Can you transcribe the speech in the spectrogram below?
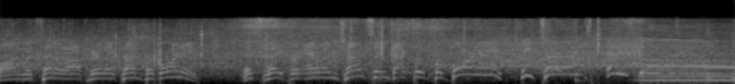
Along with Fedorov, here they come for Borny. This way for Aaron Johnson, back for Borny. He turns, and he scores!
